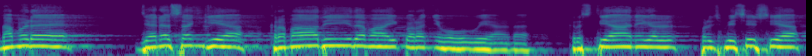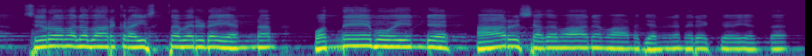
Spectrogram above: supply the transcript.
നമ്മുടെ ജനസംഖ്യ ക്രമാതീതമായി കുറഞ്ഞു പോവുകയാണ്. ക്രിസ്ത്യാനികൾ വിശിഷ്യ സീറോ മലബാർ ക്രൈസ്തവരുടെ എണ്ണം ഒന്നേ പോയിന്റ് ആറ് ശതമാനമാണ് ജനനനിരക്ക് എന്ന്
